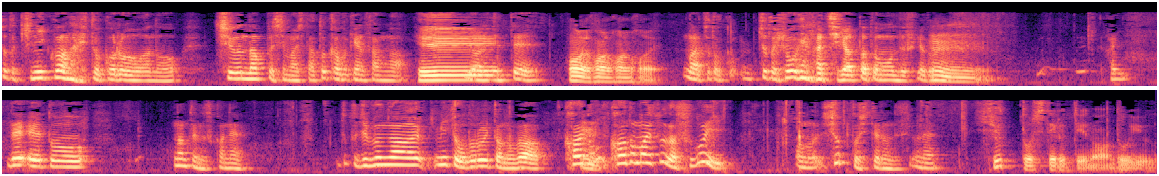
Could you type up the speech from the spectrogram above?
ちょっと気に食わないところを、あの、チューンナップしましたと、株券さんがへ言われえ。てて、はいはいはいはい。まあちょっと、ちょっと表現が違ったと思うんですけど、うん。はい。で、えっ、と、なんていうんですかね、ちょっと自分が見て驚いたのが、カード,、うんカード枚数がすごい、あの、シュッとしてるんですよね。シュッとしてるっていうのはどういう？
